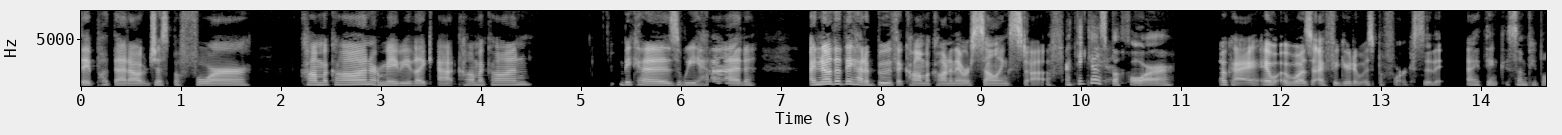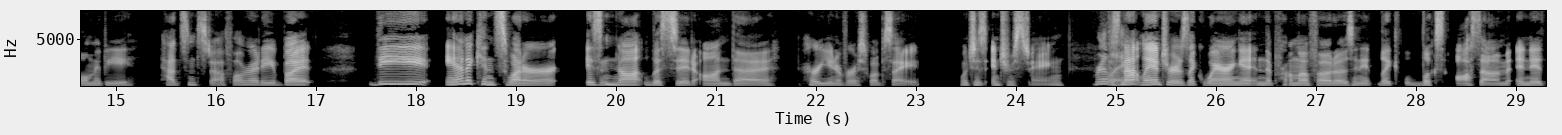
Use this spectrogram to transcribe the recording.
they put that out just before Comic Con or maybe like at Comic Con because we had I know that they had a booth at Comic Con and they were selling stuff. I think it was before. Okay, it, it was. I figured it was before because I think some people maybe had some stuff already, but the Anakin sweater is not listed on the Her Universe website, which is interesting. Really? Because Matt Lanter is like wearing it in the promo photos, and it like looks awesome, and it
